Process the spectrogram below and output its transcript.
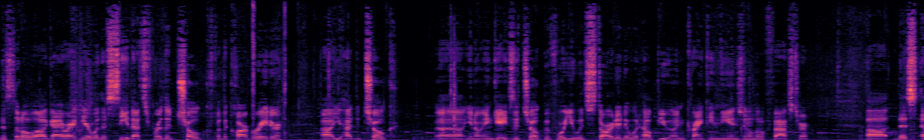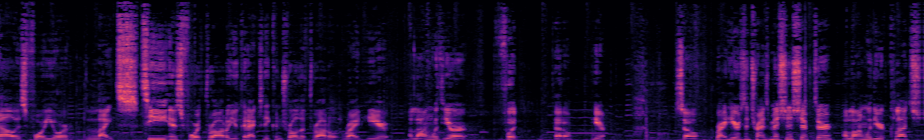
This little uh, guy right here with a C, that's for the choke, for the carburetor. Uh, you had to choke, uh, you know, engage the choke before you would start it. It would help you in cranking the engine a little faster. Uh, this L is for your lights. T is for throttle. You could actually control the throttle right here, along with your foot pedal here. So right here is the transmission shifter, along with your clutch,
